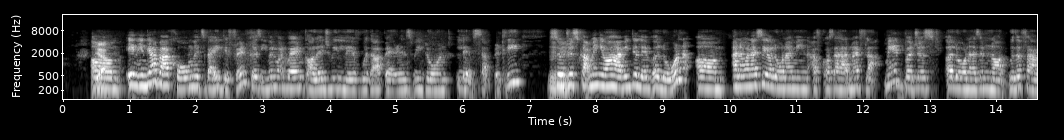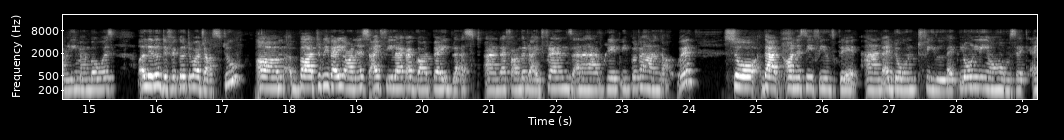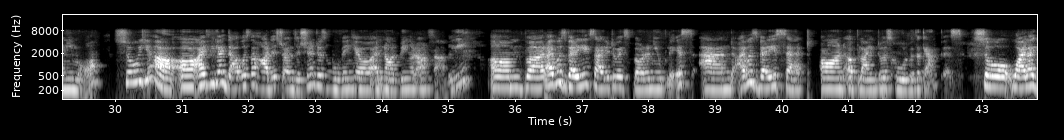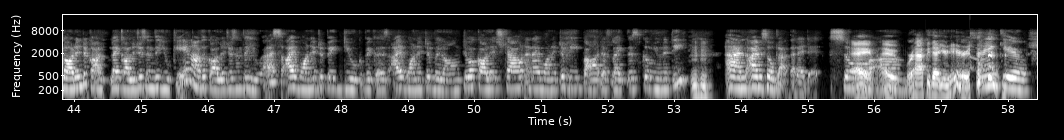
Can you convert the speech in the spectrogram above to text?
yeah. Um, in India back home, it's very different because even when we're in college, we live with our parents. We don't live separately. Mm-hmm. So just coming here, having to live alone. Um, and when I say alone, I mean, of course, I had my flatmate, but just alone as in not with a family member was a little difficult to adjust to. Um, but to be very honest, I feel like I've got very blessed and I found the right friends and I have great people to hang out with. So that honestly feels great and I don't feel like lonely or homesick anymore. So yeah, uh, I feel like that was the hardest transition, just moving here and not being around family. Um, but I was very excited to explore a new place, and I was very set on applying to a school with a campus. So while I got into col- like colleges in the UK and other colleges in the US, I wanted to pick Duke because I wanted to belong to a college town and I wanted to be part of like this community. Mm-hmm. And I'm so glad that I did. So hey, um, hey, we're happy that you're here. thank you.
